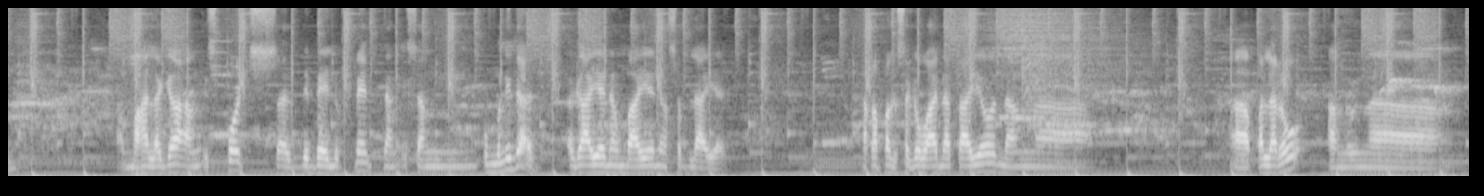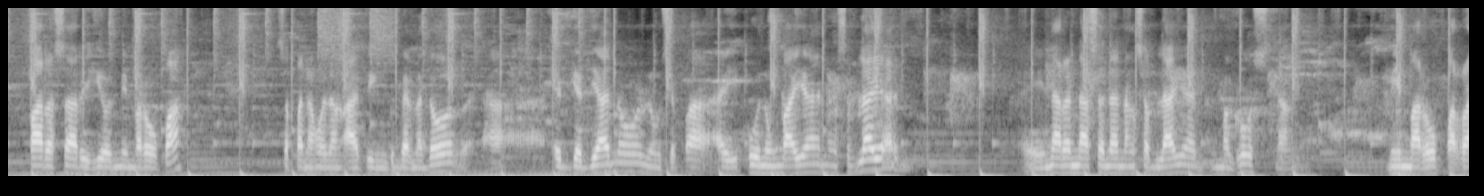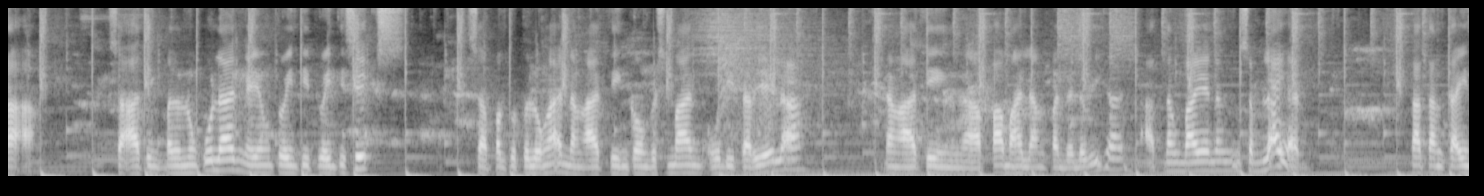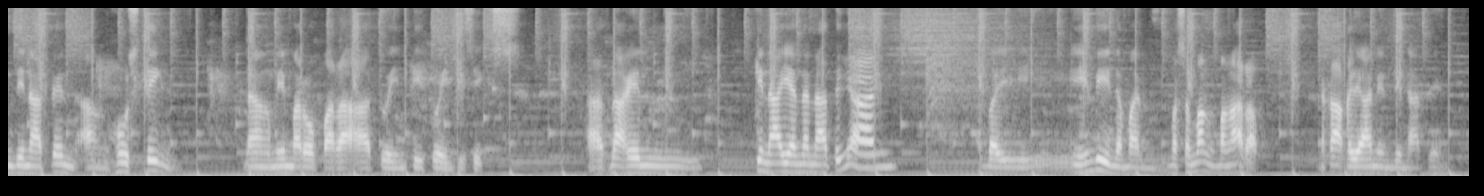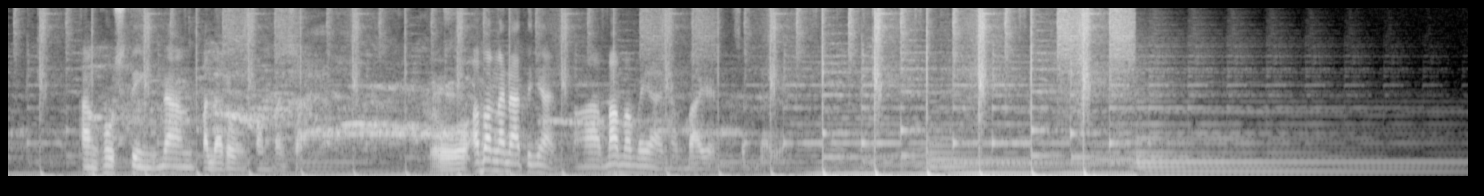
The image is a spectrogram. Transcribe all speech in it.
mahalaga ang sports sa development ng isang komunidad, kagaya ng bayan ng Sablayan. Nakapagsagawa na tayo ng ah, ah, palaro ang ah, para sa rehiyon ni Maropa sa panahon ng ating gobernador ah, Edgar Diano nung siya pa ay punong bayan ng Sablayan ay naranasan na ng Sablayan ang mag-host ng Mimaro Paraa sa ating panunungkulan ngayong 2026 sa pagtutulungan ng ating Congressman Odi Tariela ng ating ah, pamahalang pandalawigan at ng bayan ng Sablayan. Tatangkain din natin ang hosting ng Mimaro Paraa 2026. At dahil kinaya na natin yan, abay hindi naman masamang mangarap. Nakakayanin din natin ang hosting ng palarong pambansa. So, abangan natin yan, mga mamamayan ng bayan ng Sandayan.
